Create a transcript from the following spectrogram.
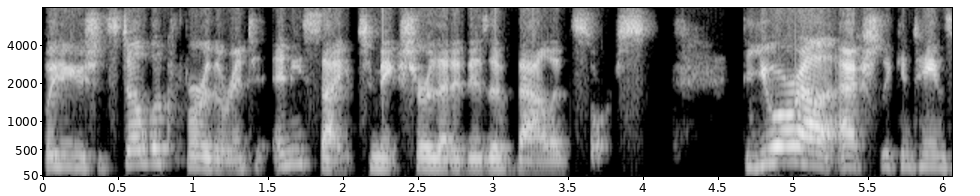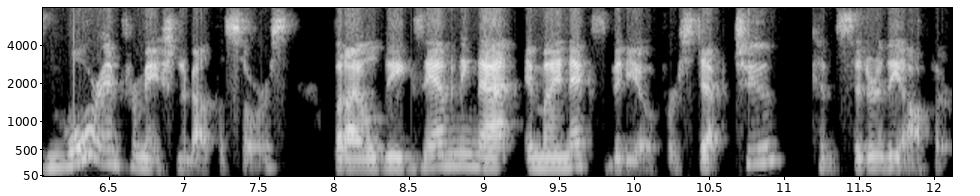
but you should still look further into any site to make sure that it is a valid source. The URL actually contains more information about the source, but I will be examining that in my next video for step two, consider the author.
